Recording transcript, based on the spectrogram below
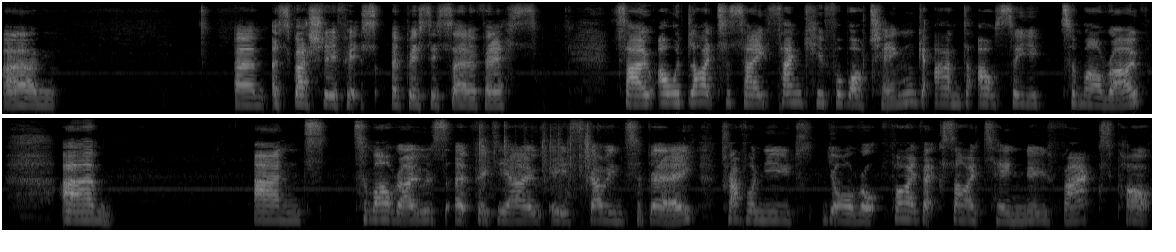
Um, um, especially if it's a busy service. So I would like to say thank you for watching and I'll see you tomorrow. Um, and tomorrow's uh, video is going to be Travel News Europe 5 Exciting New Facts Part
